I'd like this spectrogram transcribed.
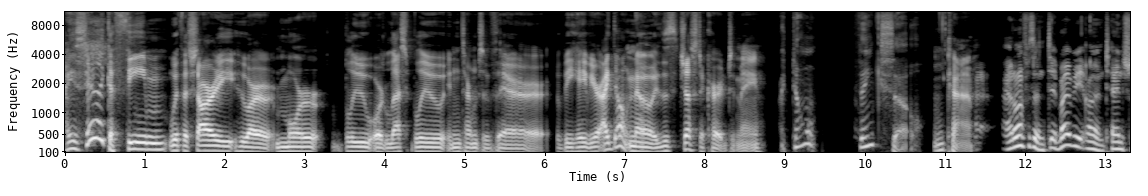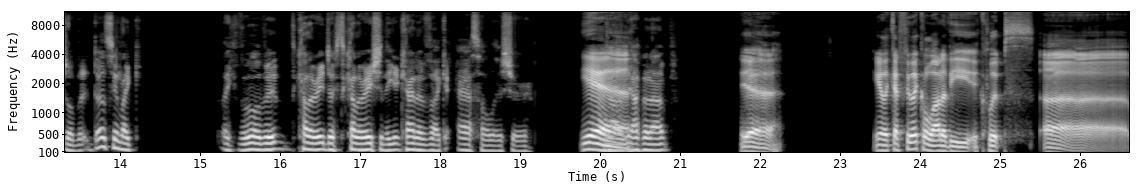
Is there like a theme with Asari who are more blue or less blue in terms of their behavior? I don't know. This just occurred to me. I don't think so. Okay. I don't know if it's in, it might be unintentional, but it does seem like like a little bit color discoloration. They get kind of like asshole-ish or Yeah. up and up. Yeah. Yeah, like I feel like a lot of the Eclipse uh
